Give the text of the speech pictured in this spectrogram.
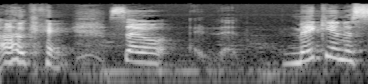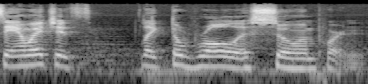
okay. So making a sandwich, it's like the roll is so important.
